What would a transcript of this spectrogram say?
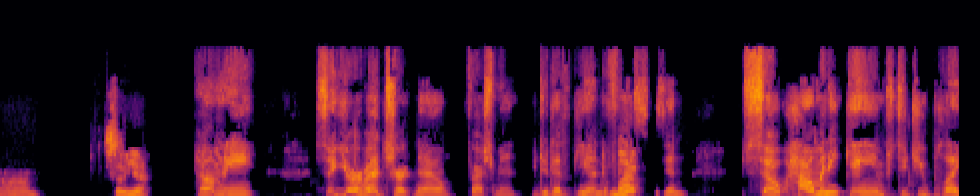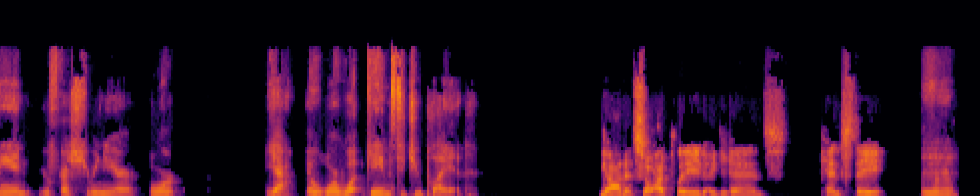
Um, so yeah, How many? So you're a red shirt now, freshman. You did it at the end of yep, last season. So how many games did you play in your freshman year? Or yeah, or what games did you play in? got it. So I played against Kent State, in?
